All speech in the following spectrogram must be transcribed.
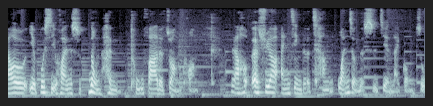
然后也不喜欢是那种很突发的状况，然后呃需要安静的长完整的时间来工作。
